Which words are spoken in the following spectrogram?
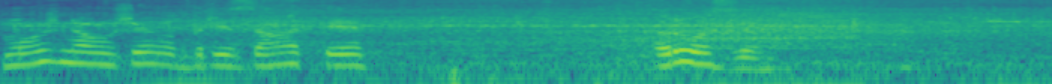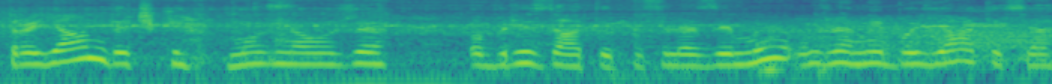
можна вже обрізати рози. Трояндочки можна вже обрізати після зими, вже не боятися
